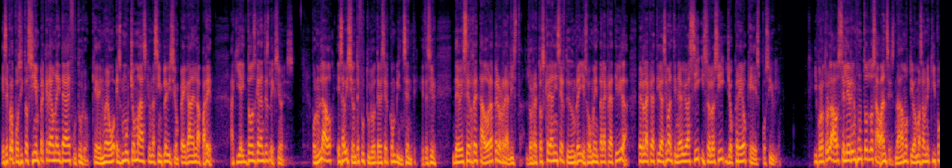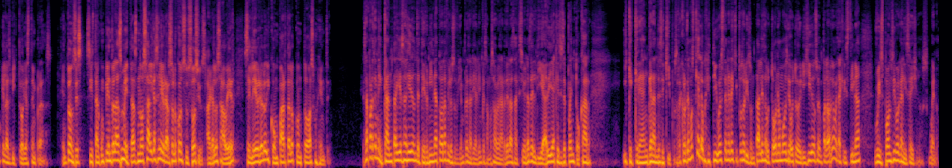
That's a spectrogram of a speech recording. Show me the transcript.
ese propósito siempre crea una idea de futuro, que de nuevo es mucho más que una simple visión pegada en la pared. Aquí hay dos grandes lecciones. Por un lado, esa visión de futuro debe ser convincente, es decir, debe ser retadora pero realista. Los retos crean incertidumbre y eso aumenta la creatividad, pero la creatividad se mantiene así y solo así yo creo que es posible. Y por otro lado, celebren juntos los avances. Nada motiva más a un equipo que las victorias tempranas. Entonces, si están cumpliendo las metas, no salga a celebrar con sus socios. Hágalo saber, celébrelo y compártalo con toda su gente. Esa parte me encanta y es ahí donde termina toda la filosofía empresarial y a hablar de las acciones del día a día que se pueden tocar y que crean grandes equipos. Recordemos que el objetivo es tener equipos horizontales, autónomos y autodirigidos, en palabras de Cristina, responsive organizations. Bueno,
